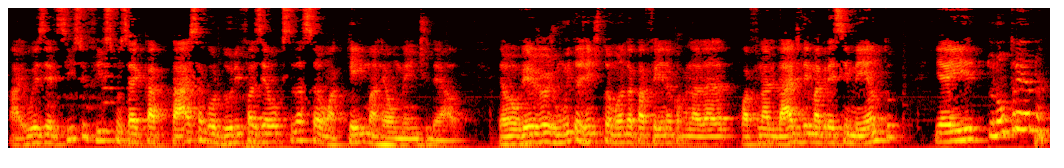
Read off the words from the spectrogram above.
Aí o exercício físico consegue captar essa gordura e fazer a oxidação, a queima realmente dela. Então eu vejo hoje muita gente tomando a cafeína com a finalidade, com a finalidade de emagrecimento e aí tu não treina.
